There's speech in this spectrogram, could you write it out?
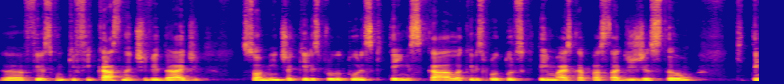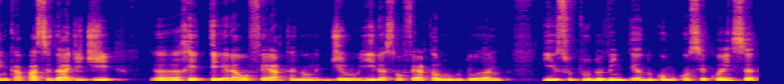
uh, fez com que ficasse na atividade somente aqueles produtores que têm escala, aqueles produtores que têm mais capacidade de gestão, que tem capacidade de uh, reter a oferta, não diluir essa oferta ao longo do ano, e isso tudo vem tendo como consequência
